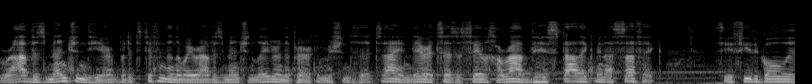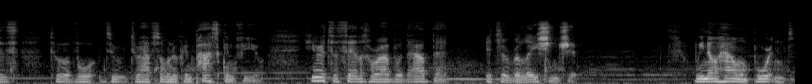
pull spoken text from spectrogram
Rav is mentioned here, but it's different than the way Rav is mentioned later in the Parak Mission to Zion. There it says, "Aselech harav v'histalik min asafik." So you see, the goal is to avoid to, to have someone who can paskin for you. Here it's a selech harav without that. It's a relationship. We know how important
